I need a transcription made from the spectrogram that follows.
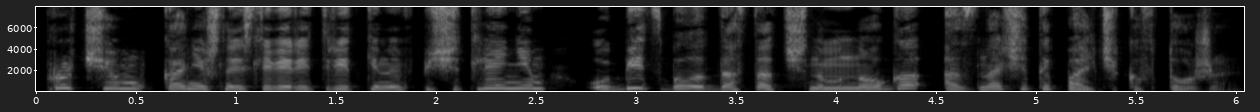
Впрочем, конечно, если верить Риткиным впечатлениям, убийц было достаточно много, а значит и пальчиков тоже.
